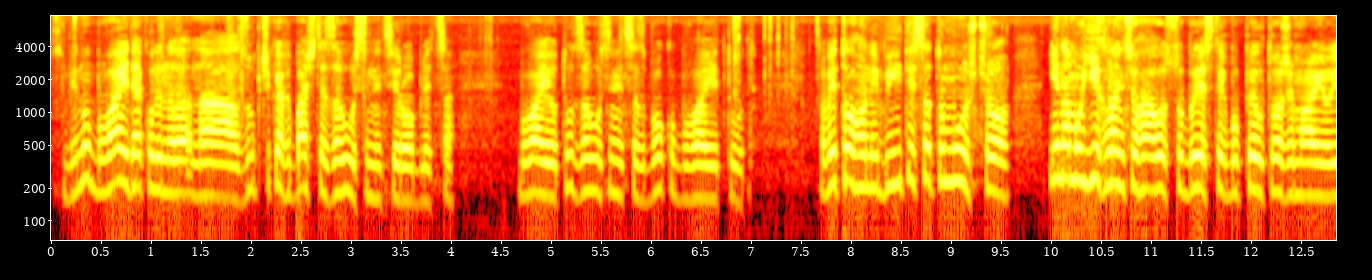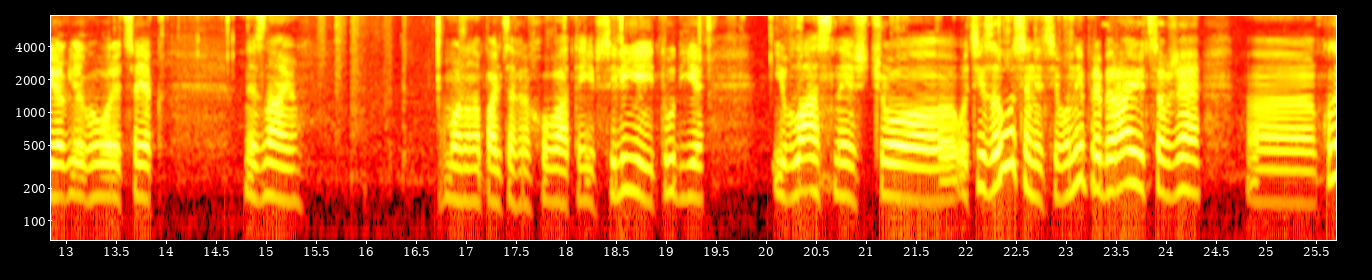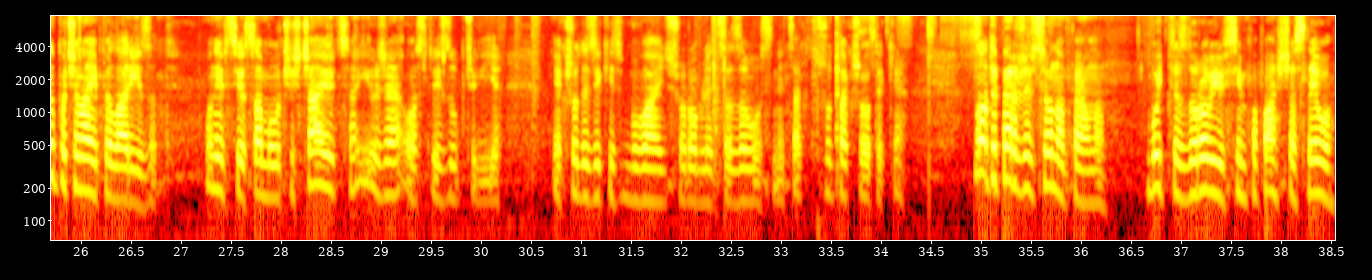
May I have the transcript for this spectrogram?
Собі. Ну, буває деколи на, на зубчиках, бачите, заусениці робляться. Буває отут заусениця збоку, буває і тут. Ви того не бійтеся, тому що і на моїх ланцюгах особистих, бо пил теж маю, як, як говориться, як не знаю. Можна на пальцях рахувати. І в селі є, і тут є. І власне, що оці заусениці вони прибираються вже, е, коли починає пила різати. Вони всі самоочищаються і вже острий зубчик є. Якщо десь якісь бувають, що робляться за заусеницях, що так, що таке. Ну а тепер вже все, напевно. Будьте здорові, всім папа, щасливо.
